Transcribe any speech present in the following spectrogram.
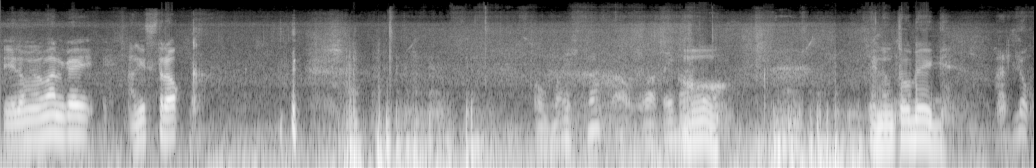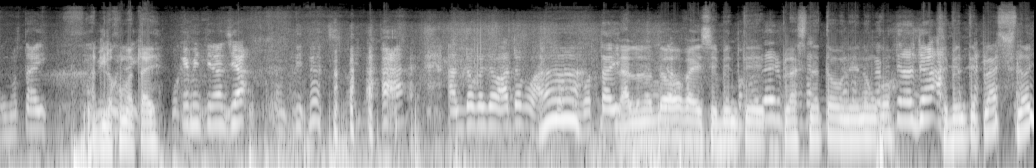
Silong naman kay ang stroke. Oh, mais ka. Awa, tayo ba? Oo. Inom tubig. Adlo kumatay. Adlo kumatay. Huwag kayo maintenance siya. Adlo ko siya, adlo ko. Adlo kumatay. Lalo na daw kay 70 plus na to ninong ko. Maintenance siya. 70 plus, Loy.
